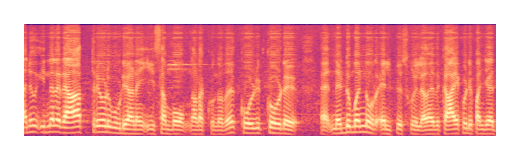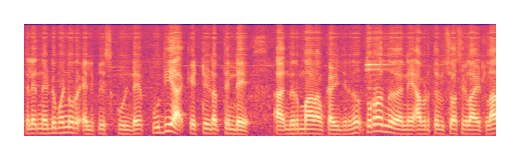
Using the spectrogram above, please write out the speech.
അനു ഇന്നലെ രാത്രിയോട് കൂടിയാണ് ഈ സംഭവം നടക്കുന്നത്. കോഴിക്കോട് നെടുമണ്ണൂർ എൽ പി സ്കൂളിൽ അതായത് കായക്കൊടി പഞ്ചായത്തിലെ നെടുമണ്ണൂർ എൽ പി സ്കൂളിന്റെ പുതിയ കെട്ടിടത്തിന്റെ നിർമ്മാണം കഴിഞ്ഞിരുന്നു. തുടർന്ന് തന്നെ അവിടുത്തെ വിശ്വാസികളായിട്ടുള്ള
